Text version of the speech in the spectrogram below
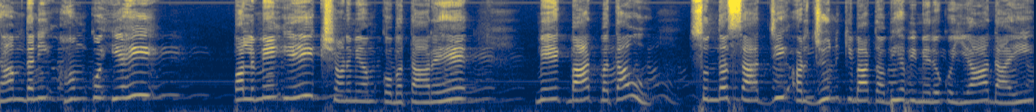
धामधनी हमको यही, पल में यही क्षण में हमको बता रहे मैं एक बात बताऊँ, सुंदर साथ जी अर्जुन की बात अभी अभी मेरे को याद आई।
